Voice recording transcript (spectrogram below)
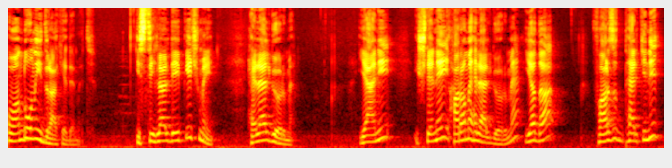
O anda onu idrak edemedi. İstihlal deyip geçmeyin. Helal görme. Yani işte ne haramı helal görme ya da farzın terkini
